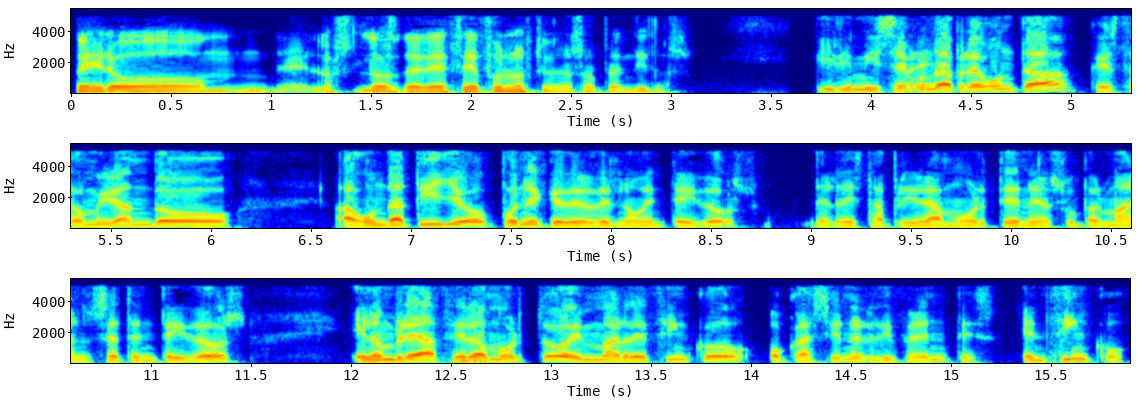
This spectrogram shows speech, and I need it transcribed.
pero mm, eh, los, los de DC fueron los primeros sorprendidos. Y mi segunda pregunta, que he estado mirando algún datillo, pone que desde el 92, desde esta primera muerte en el Superman 72, el hombre de acero Mm. ha muerto en más de cinco ocasiones diferentes. En cinco.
